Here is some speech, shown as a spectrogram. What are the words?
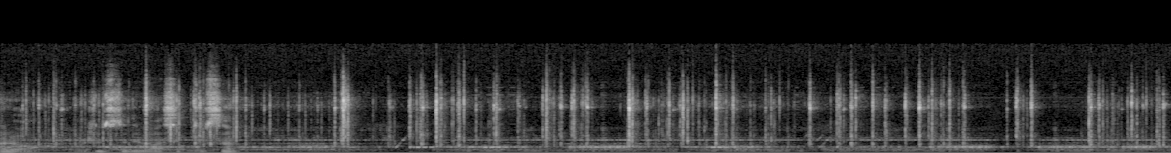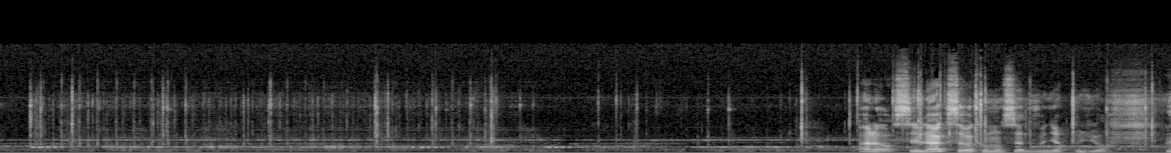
Alors, on va juste se débarrasser de tout ça. C'est là que ça va commencer à devenir plus dur.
